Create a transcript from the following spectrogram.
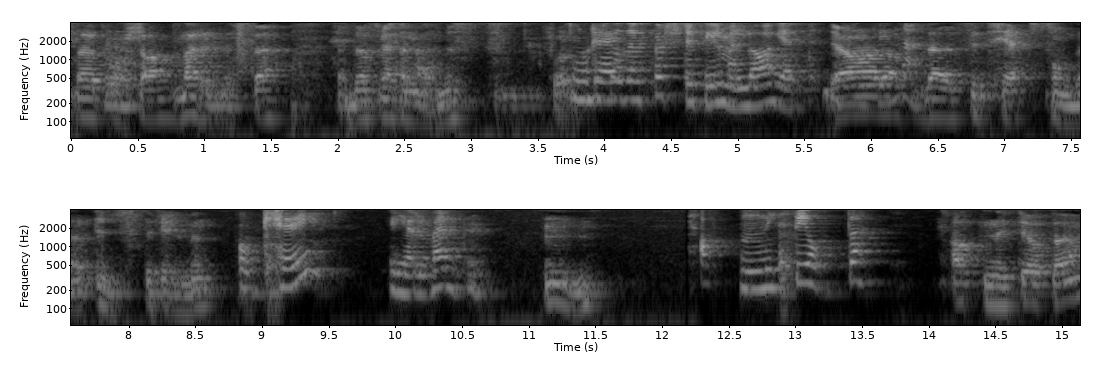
det er et årstall. Nærmeste. Den som heter nærmest. For. Ok. Så den første filmen laget Ja, det er, det er sitert som den eldste filmen. Ok. i hele verden? 1898. 1898.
